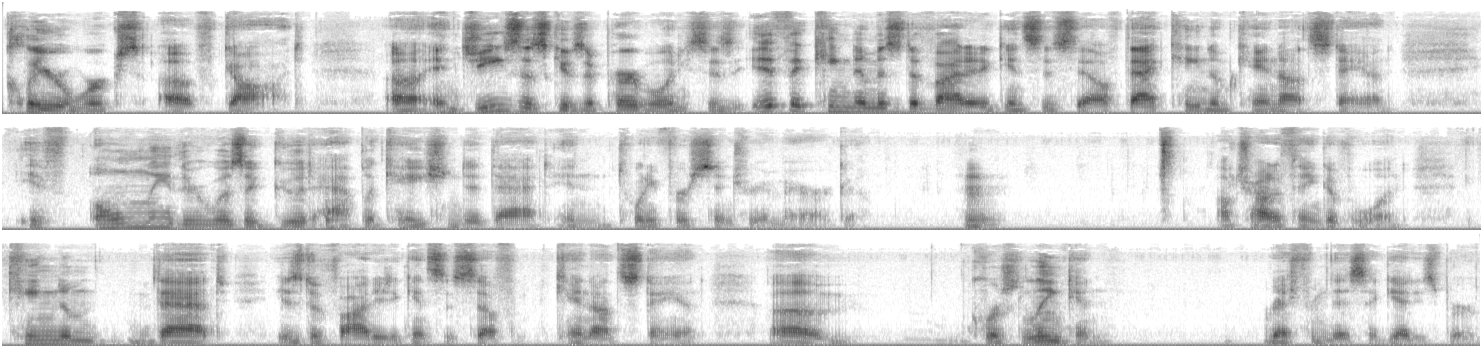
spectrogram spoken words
clear works of God. Uh, and Jesus gives a parable, and he says, "If a kingdom is divided against itself, that kingdom cannot stand." If only there was a good application to that in 21st century America. Hmm. I'll try to think of one. A kingdom that is divided against itself cannot stand. Um, of course, Lincoln read from this at Gettysburg.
